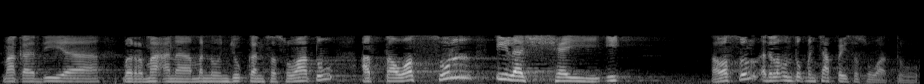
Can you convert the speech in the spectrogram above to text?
Maka dia bermakna menunjukkan sesuatu. At-tawassul ila syai'i. Tawassul adalah untuk mencapai sesuatu.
